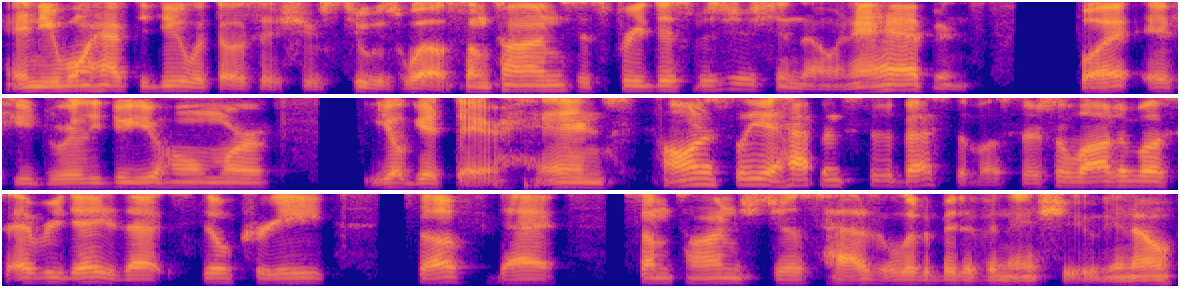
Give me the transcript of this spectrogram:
and you won't have to deal with those issues too as well. Sometimes it's predisposition though, and it happens. But if you really do your homework, you'll get there. And honestly, it happens to the best of us. There's a lot of us every day that still create stuff that sometimes just has a little bit of an issue, you know.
